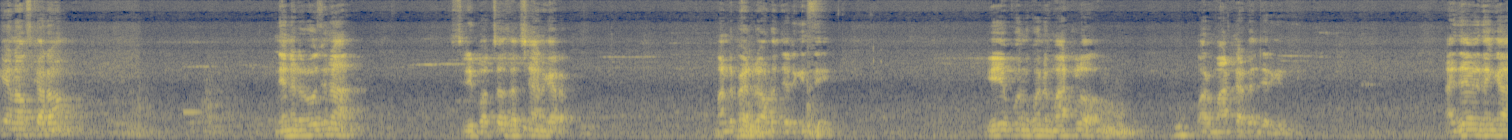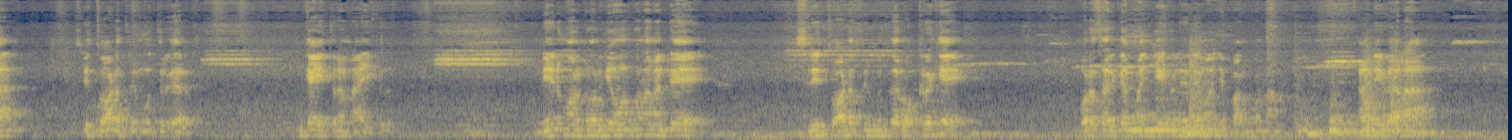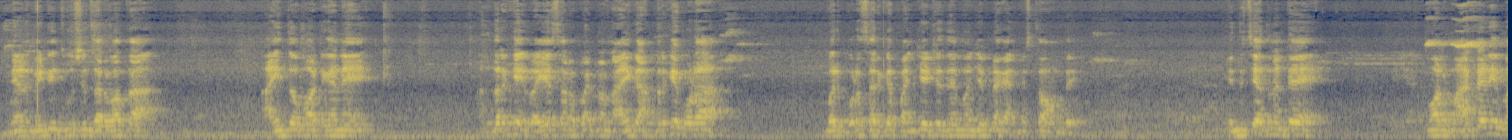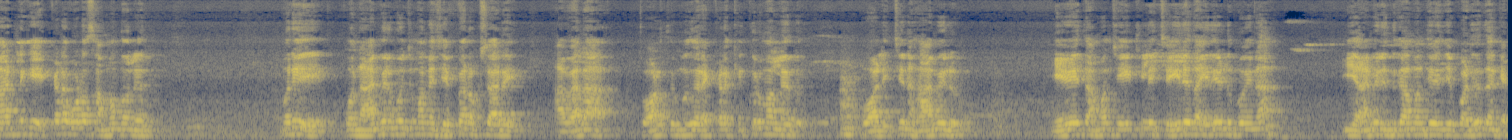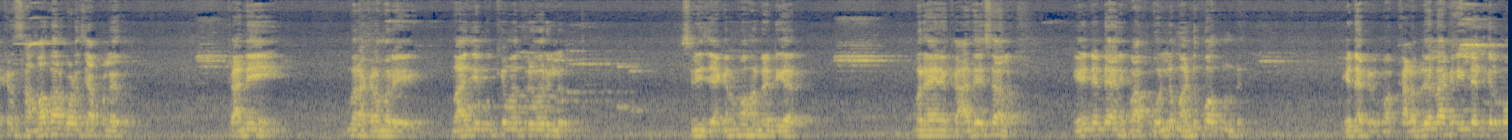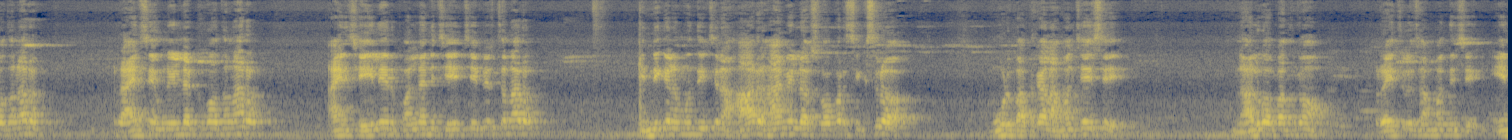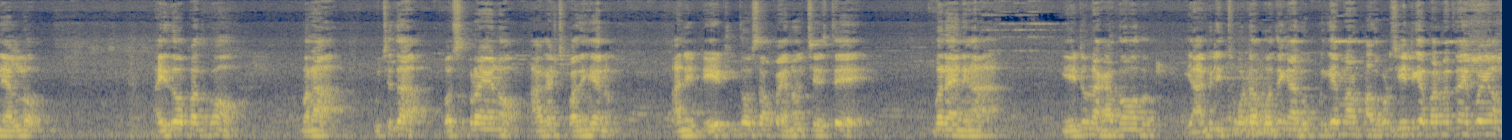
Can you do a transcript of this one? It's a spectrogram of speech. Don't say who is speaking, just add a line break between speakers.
అందరికీ నమస్కారం. నిన్నటి రోజున శ్రీ బొత్స సత్యనారాయణ గారు మండపేట రావడం జరిగింది. ఏ కొన్ని కొన్ని మాటలు వారు మాట్లాడడం జరిగింది. అదేవిధంగా శ్రీ తోట త్రిమూర్తులు గారు ఇంకా ఇతర నాయకులు. నేను మొన్నటి వరకు ఏమనుకున్నానంటే శ్రీ తోట త్రిమూర్తి గారు ఒక్కరికే బుర్ర సరిగ్గా పనిచేయడం లేదేమో అని చెప్పి అనుకున్నాను. కానీ వేళ నేను మీటింగ్ చూసిన తర్వాత ఆయనతో పాటుగానే అందరికీ వైఎస్ఆర్ పార్టీ నాయక అందరికీ కూడా మరి బుర్ర సరిగ్గా పనిచేయట్లేదేమో అని చెప్పి నాకు అనిపిస్తూ ఉంది. ఎందుచేతనంటే వాళ్ళు మాట్లాడే మాటలకి ఎక్కడ కూడా సంబంధం లేదు. మరి కొన్ని హామీల గురించి మొన్న చెప్పాను ఒకసారి ఆ వేళ తోట తిమ్మది గారు ఎక్కడ కిక్కురుమని లేదు వాళ్ళు ఇచ్చిన హామీలు ఏవైతే అమలు చేయట్లేదు చేయలేదు ఐదేళ్ళు పోయినా ఈ హామీలు ఎందుకు అమలు చేయని చెప్పాడు దానికి ఎక్కడ సమాధానం కూడా చెప్పలేదు. కానీ మరి అక్కడ మరి మాజీ ముఖ్యమంత్రి వర్యులు శ్రీ జగన్మోహన్ రెడ్డి గారు మరి ఆయన యొక్క ఆదేశాలు ఏంటంటే ఆయన పాప ఒళ్ళు మండిపోతుంది. ఏంటి అక్కడ మా కడప జిల్లాకి నీళ్ళు ఎట్టుకెళ్ళిపోతున్నారు రాయలసీమ నీళ్ళు ఎట్టుకుపోతున్నారు ఆయన చేయలేని పనులన్నీ చేసి చేపిస్తున్నారు. ఎన్నికల ముందు ఇచ్చిన ఆరు హామీల్లో సూపర్ సిక్స్లో మూడు పథకాలు అమలు చేసి నాలుగో పథకం రైతులకు సంబంధించి ఈ నెలలో. ఐదో పథకం మన ఉచిత బస్సు ప్రయాణం ఆగస్టు పదిహేను అని డేట్లతో సహా అనౌన్స్ చేస్తే మరి ఆయన ఏంటో నాకు అర్థమవుతుంది ఈ హామీలు ఇచ్చుకుంటా పోతే ఇంకా ఇప్పటికే మనం పదకొండు సీట్లకే పరిమితం అయిపోయాం.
